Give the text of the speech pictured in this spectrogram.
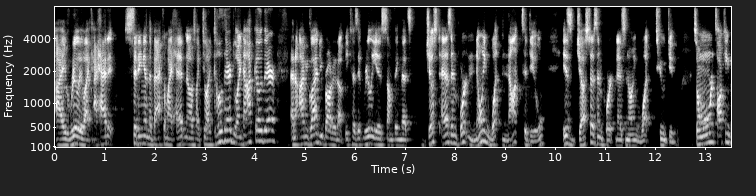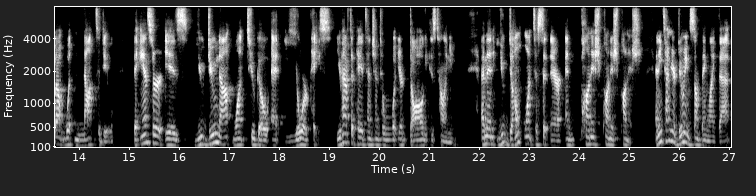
I really like, I had it sitting in the back of my head and I was like, do I go there? Do I not go there? And I'm glad you brought it up because it really is something that's just as important. Knowing what not to do is just as important as knowing what to do. So when we're talking about what not to do, the answer is you do not want to go at your pace. You have to pay attention to what your dog is telling you. And then you don't want to sit there and punish, punish, punish anytime you're doing something like that,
